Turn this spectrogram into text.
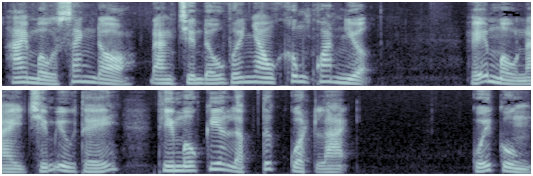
hai màu xanh đỏ đang chiến đấu với nhau không khoan nhượng. Hễ màu này chiếm ưu thế thì màu kia lập tức quật lại. Cuối cùng,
